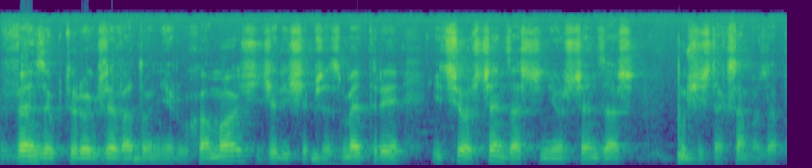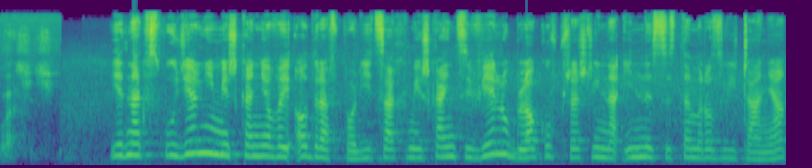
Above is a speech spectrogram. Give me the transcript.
w węzeł, który ogrzewa tą nieruchomość, dzieli się przez metry i czy oszczędzasz, czy nie oszczędzasz, musisz tak samo zapłacić. Jednak w spółdzielni mieszkaniowej Odra w Policach mieszkańcy wielu bloków przeszli na inny system rozliczania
